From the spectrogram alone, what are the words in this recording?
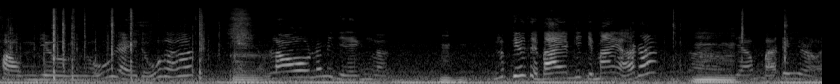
phòng giường ngủ đầy đủ hết. À, lâu nó mới về một lần. Ừ. lúc trước thì ba em với chị mai ở đó. Ừ. giờ ông ba đi rồi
